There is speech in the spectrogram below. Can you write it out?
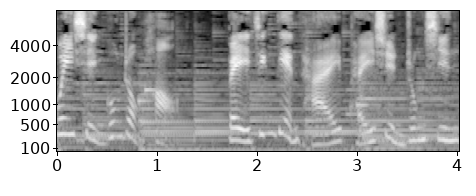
微信公众号：北京电台培训中心。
